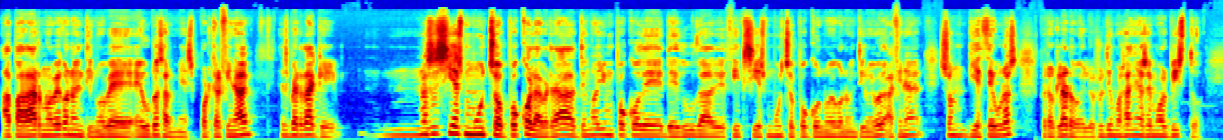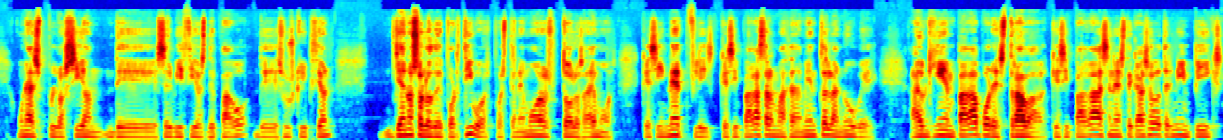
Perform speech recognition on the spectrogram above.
a pagar 9,99 euros al mes. Porque al final es verdad que no sé si es mucho o poco, la verdad, tengo ahí un poco de, duda de decir si es mucho o poco 9,99 Al final son 10 euros, pero claro, en los últimos años hemos visto una explosión de servicios de pago, de suscripción, ya no solo deportivos, pues tenemos, todos lo sabemos, que si Netflix, que si pagas almacenamiento en la nube, alguien paga por Strava, que si pagas en este caso Training Peaks,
